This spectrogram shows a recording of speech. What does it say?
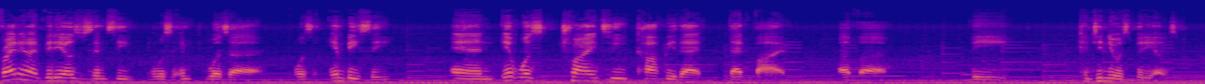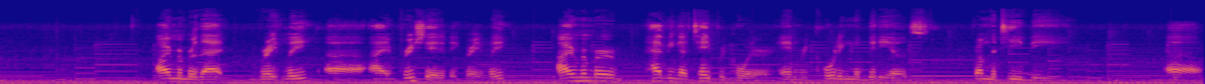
Friday night videos was MC was was uh, was NBC, and it was trying to copy that that vibe of uh, the continuous videos. I remember that greatly. Uh, I appreciated it greatly. I remember having a tape recorder and recording the videos from the TV uh,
